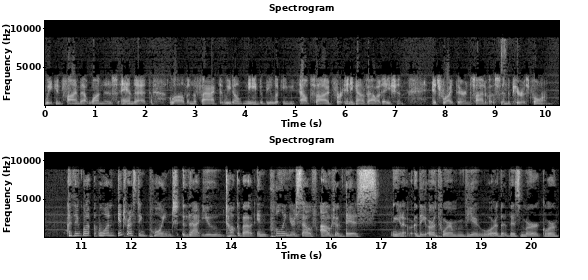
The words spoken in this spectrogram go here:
we can find that oneness and that love and the fact that we don't need to be looking outside for any kind of validation. It's right there inside of us in the purest form. I think one interesting point that you talk about in pulling yourself out of this you know the earthworm view or the, this murk or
